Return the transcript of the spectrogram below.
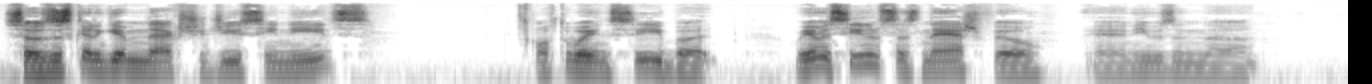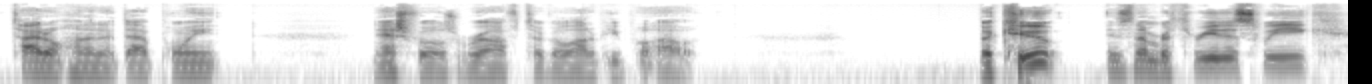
So is this going to give him the extra juice he needs? I'll have to wait and see, but we haven't seen him since Nashville, and he was in the title hunt at that point. Nashville was rough, took a lot of people out. But Coop is number three this week.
